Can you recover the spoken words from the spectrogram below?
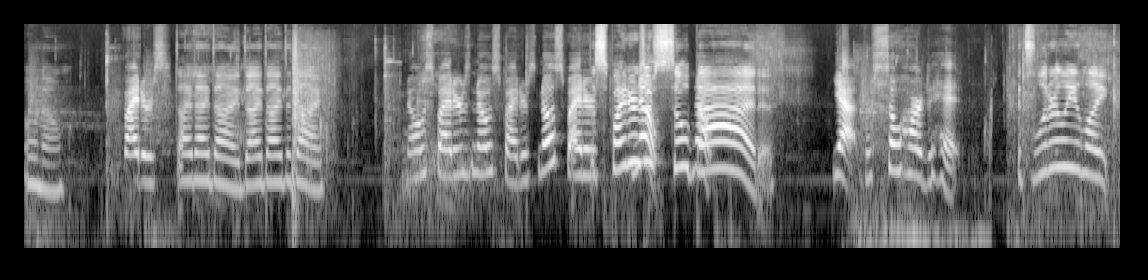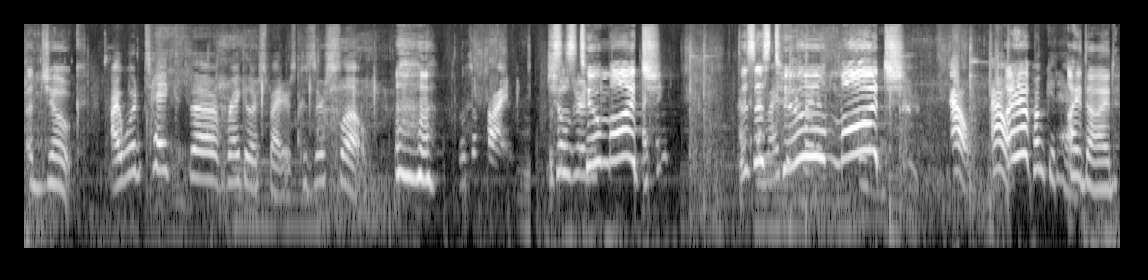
Oh no. Spiders. Die, die, die, die, die, die, die. No spiders, no spiders, no spiders. The spiders. spiders No, are so no. bad. Yeah, they're so hard to hit. It's literally like a joke. I would take the regular spiders because they're slow. Those are fine. This Children. is too much. think- This is too much. Ow! Ow! I have pumpkin head. I died.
